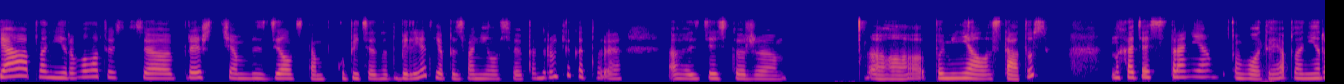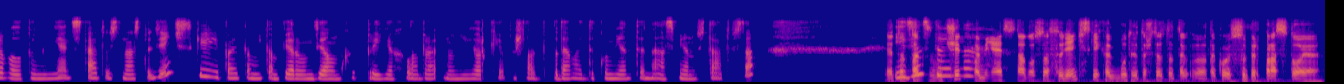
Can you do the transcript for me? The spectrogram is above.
я планировала, то есть, э, прежде чем сделать, там, купить этот билет, я позвонила своей подруге, которая э, здесь тоже э, поменяла статус, находясь в стране. Вот, и я планировала поменять статус на студенческий, и поэтому там первым делом, как приехала обратно в Нью-Йорк, я пошла подавать документы на смену статуса. Это так звучит, поменять статус на студенческий, как будто это что-то такое супер простое.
